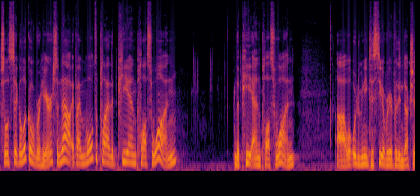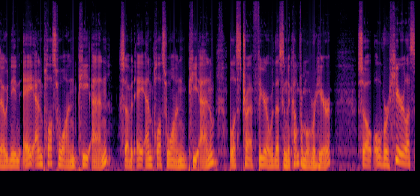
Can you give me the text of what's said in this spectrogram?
So let's take a look over here. So now if I multiply the pn plus 1, the pn plus 1, uh, what would we need to see over here for the induction? I would need an an plus 1 pn. So I have an an plus 1 pn. But let's try to figure out where that's going to come from over here. So over here, let's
